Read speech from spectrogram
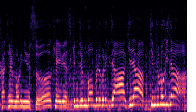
간추린 모닝 뉴스 KBS 김준범 블리블리 기자 기자 김준범 기자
